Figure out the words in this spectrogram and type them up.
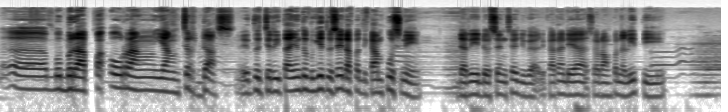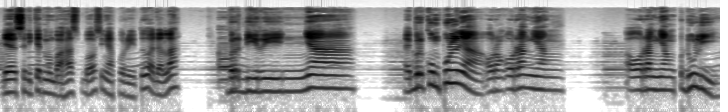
uh, beberapa orang yang cerdas. Itu ceritanya tuh begitu. Saya dapat di kampus nih dari dosen saya juga karena dia seorang peneliti. Dia sedikit membahas bahwa Singapura itu adalah berdirinya eh berkumpulnya orang-orang yang orang yang peduli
